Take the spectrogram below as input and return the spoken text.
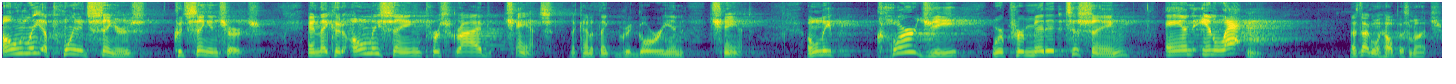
only appointed singers could sing in church, and they could only sing prescribed chants. I kind of think Gregorian chant. Only clergy were permitted to sing and in Latin. That's not going to help us much,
